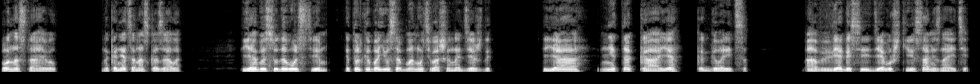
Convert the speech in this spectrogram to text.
он настаивал. Наконец она сказала, «Я бы с удовольствием, и только боюсь обмануть ваши надежды. Я не такая, как говорится. А в Вегасе девушки, сами знаете,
